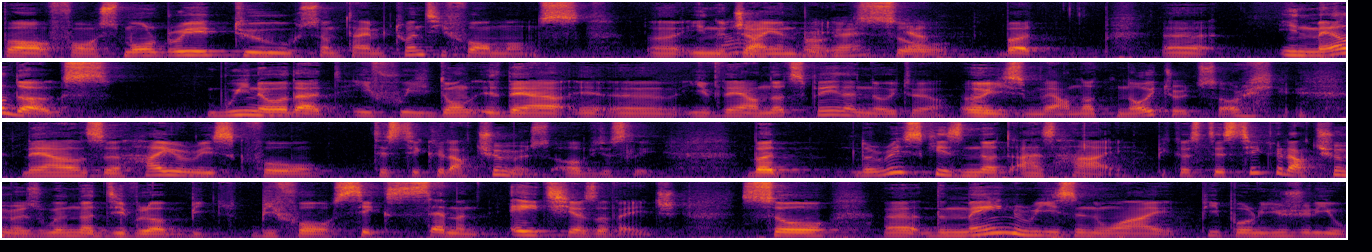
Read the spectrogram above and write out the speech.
for, for a small breed to sometimes 24 months uh, in a Oh, giant breed. okay, So, yeah. but uh, in male dogs, we know that if we don't, if they are, uh, if they are not spayed and neutered, uh, if they are not neutered, sorry, there's a higher risk for testicular tumors, obviously. But the risk is not as high because testicular tumors will not develop be- before six, seven, eight years of age. So uh, the main reason why people usually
